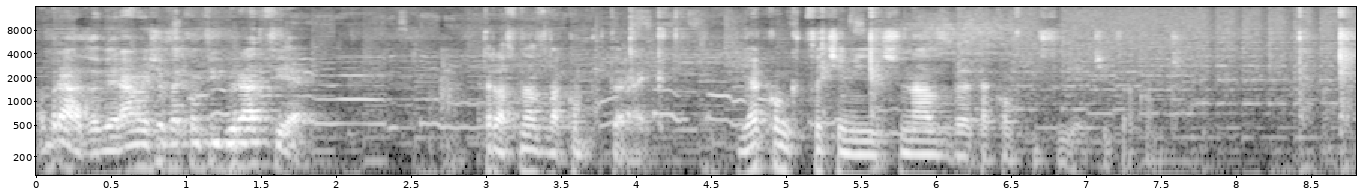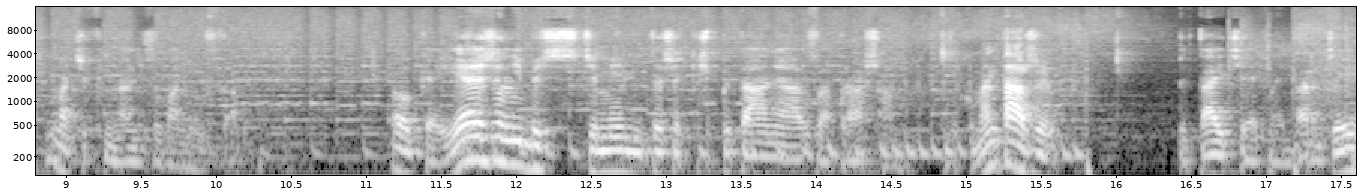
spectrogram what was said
Dobra, zabieramy się za konfigurację. Teraz nazwa komputera. Jaką chcecie mieć nazwę, taką wpisujecie i zakończę. Macie finalizowanie ustawy. Ok, jeżeli byście mieli też jakieś pytania, zapraszam do komentarzy. Pytajcie jak najbardziej.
